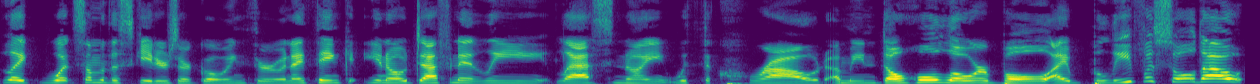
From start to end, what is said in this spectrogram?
like what some of the skaters are going through and i think you know definitely last night with the crowd i mean the whole lower bowl i believe was sold out.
